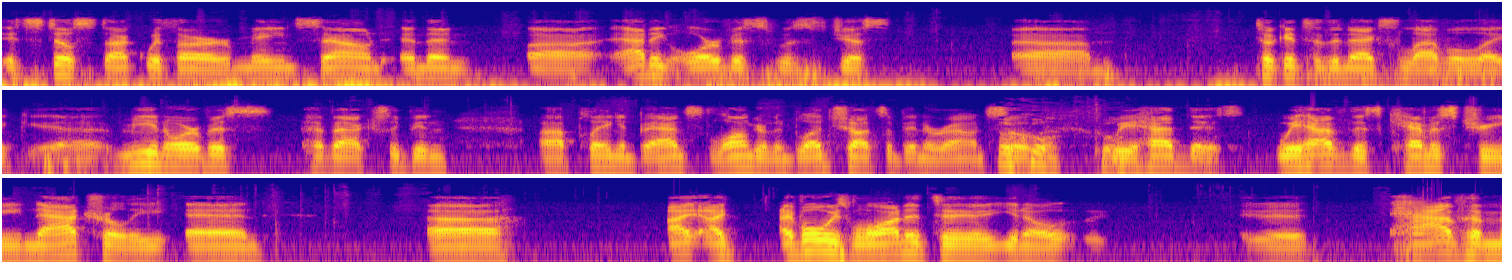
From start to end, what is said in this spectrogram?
it still stuck with our main sound. And then uh, adding Orvis was just um, took it to the next level. Like uh, me and Orvis have actually been uh, playing in bands longer than Bloodshots have been around. So Oh, cool, cool. we had this we have this chemistry naturally, and uh, I, I I've always wanted to you know. Uh, have him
